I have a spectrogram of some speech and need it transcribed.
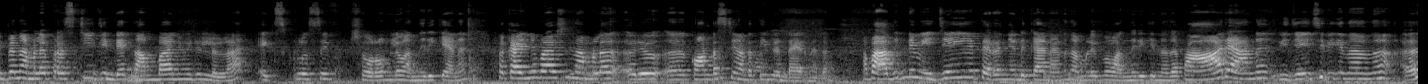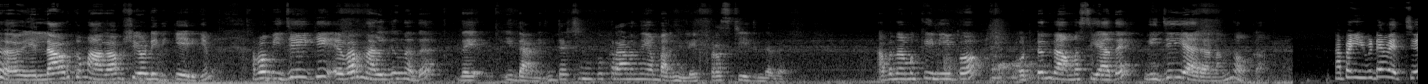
ഇപ്പൊ നമ്മളെ പ്രസ്റ്റീജിന്റെ തമ്പാനൂരിലുള്ള എക്സ്ക്ലൂസീവ് ഷോറൂമിൽ വന്നിരിക്കുകയാണ് ഇപ്പൊ കഴിഞ്ഞ പ്രാവശ്യം നമ്മൾ ഒരു കോണ്ടസ്റ്റ് നടത്തിയിട്ടുണ്ടായിരുന്നല്ലോ. അപ്പൊ അതിന്റെ വിജയിയെ തിരഞ്ഞെടുക്കാനാണ് നമ്മളിപ്പോൾ വന്നിരിക്കുന്നത്. അപ്പൊ ആരാണ് വിജയിച്ചിരിക്കുന്നതെന്ന് എല്ലാവർക്കും ആകാംക്ഷയോടെ ഇരിക്കുകയായിരിക്കും അപ്പൊ വിജയിക്ക് എവർ നൽകുന്നത് ഇതാണ്. ഇൻഡക്ഷൻ കുക്കറാണെന്ന് ഞാൻ പറഞ്ഞില്ലേ പ്രസ്റ്റീജിന്റെത് അപ്പൊ നമുക്ക് ഇനിയിപ്പോ ഒട്ടും താമസിയാതെ വിജയി ആരാണെന്ന് നോക്കാം. അപ്പൊ ഇവിടെ വെച്ച്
